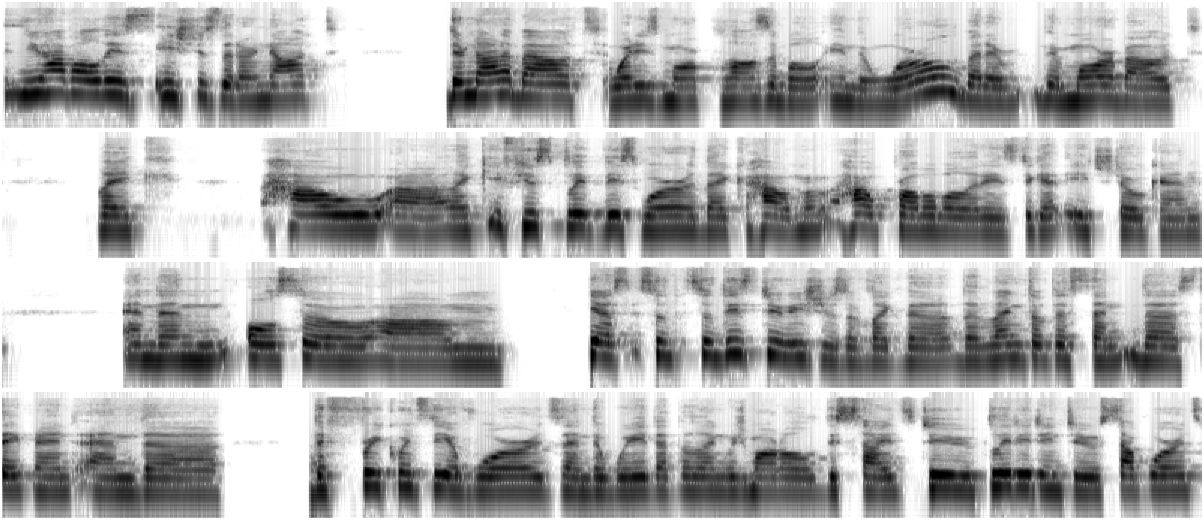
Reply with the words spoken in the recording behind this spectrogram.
You have all these issues that are not they're not about what is more plausible in the world but they're more about like how uh, like if you split this word like how how probable it is to get each token. And then also um yes so so these two issues of like the the length of the sen- the statement and the the frequency of words and the way that the language model decides to split it into subwords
